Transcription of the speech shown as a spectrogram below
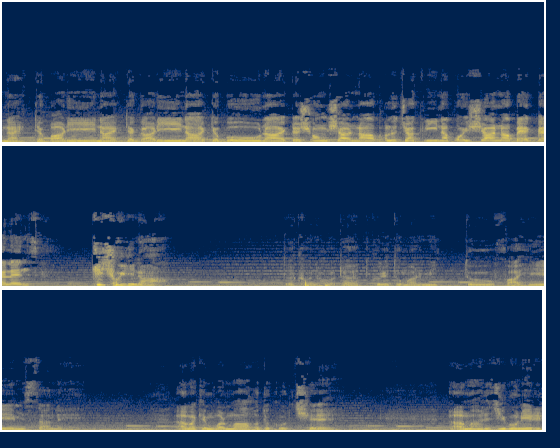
না একটা বাড়ি, না একটা গাড়ি, না একটা বউ, না একটা সংসার, না ভালো চাকরি, না পয়সা, না ব্যাংক ব্যালেন্স, কিছুই না। তখন হঠাৎ করে তোমার মৃত্যু, ফাহিম সালে। আমাকে মর্মাহত করছে। আমার জীবনের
